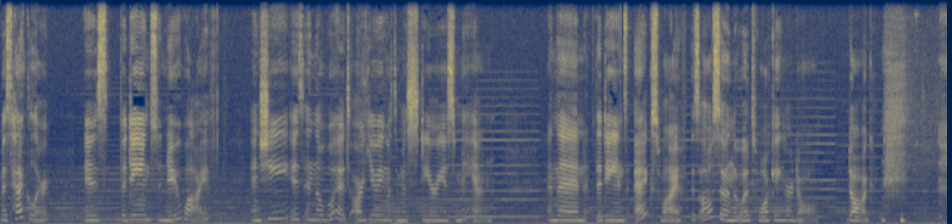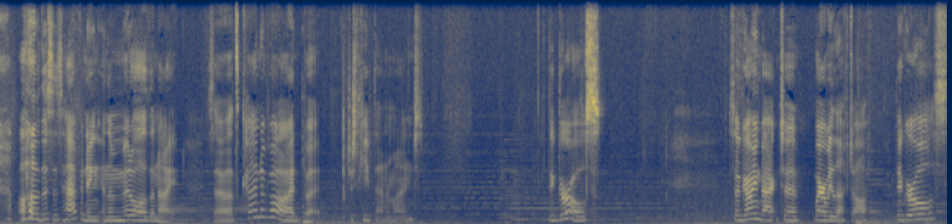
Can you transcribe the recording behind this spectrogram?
Miss Heckler is the dean's new wife, and she is in the woods arguing with a mysterious man. And then the dean's ex-wife is also in the woods walking her doll, dog. all of this is happening in the middle of the night. So it's kind of odd, but just keep that in mind. The girls. So going back to where we left off, the girls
